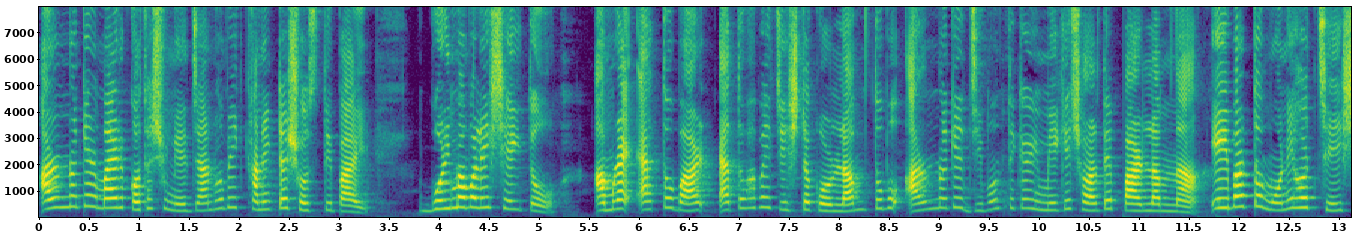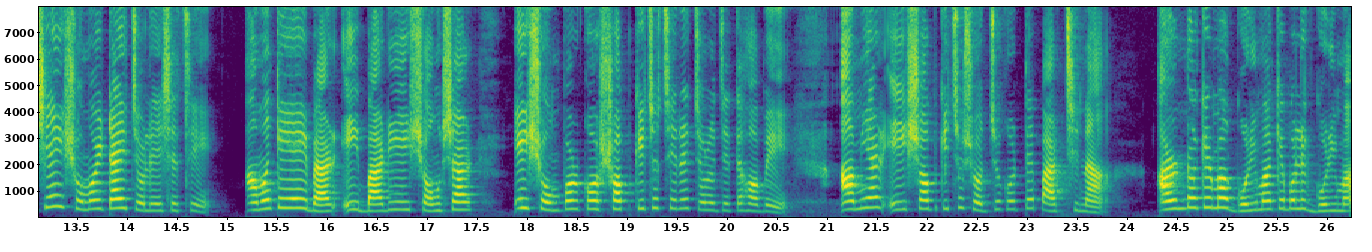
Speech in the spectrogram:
আরণ্যকের মায়ের কথা শুনে জাহ্নবী খানিকটা স্বস্তি পায়। গরিমা বলে, সেই তো। আমরা এতবার এতভাবে চেষ্টা করলাম, তবু আরণ্যকের জীবন থেকে ওই মেয়েকে সরাতে পারলাম না। এইবার তো মনে হচ্ছে সেই সময়টাই চলে এসেছে। আমাকে এইবার এই বাড়ি, এই সংসার, এই সম্পর্ক সব কিছু ছেড়ে চলে যেতে হবে। আমি আর এই সব কিছু সহ্য করতে পারছি না। আরণ্যকের মা গরিমাকে বলে, গরিমা,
